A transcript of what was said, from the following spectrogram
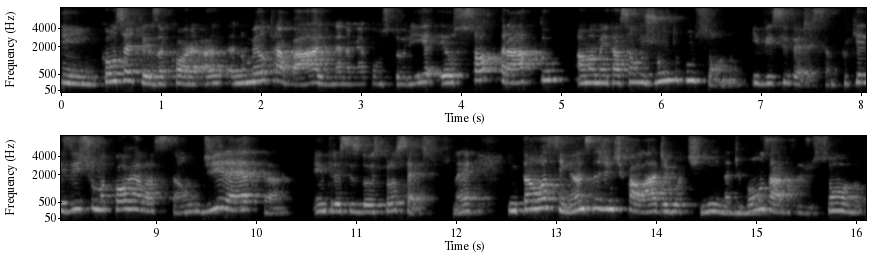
Sim, com certeza, Cora. No meu trabalho, né, na minha consultoria, eu só trato a amamentação junto com sono e vice-versa, porque existe uma correlação direta entre esses dois processos, né? Então, assim, antes da gente falar de rotina, de bons hábitos de sono,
